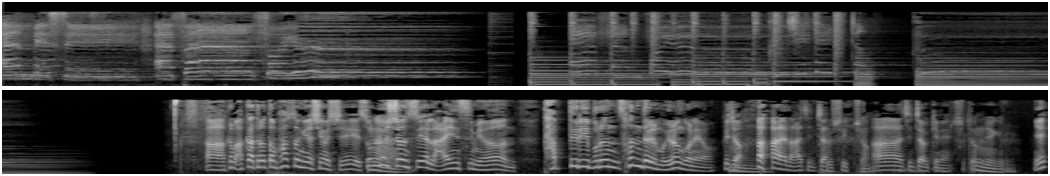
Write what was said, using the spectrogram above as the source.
NBC FM for you. FM for you. 91.9. 아, 그럼 아까 들었던 팝송이요, 시현 씨. 솔루션스의 라인 쓰면 답들이 부른 선들 뭐 이런 거네요. 그죠? 음. 하하, 나 진짜. 그럴 수 있죠. 아, 진짜 웃기네. 쓸데없는 얘기를. 예?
